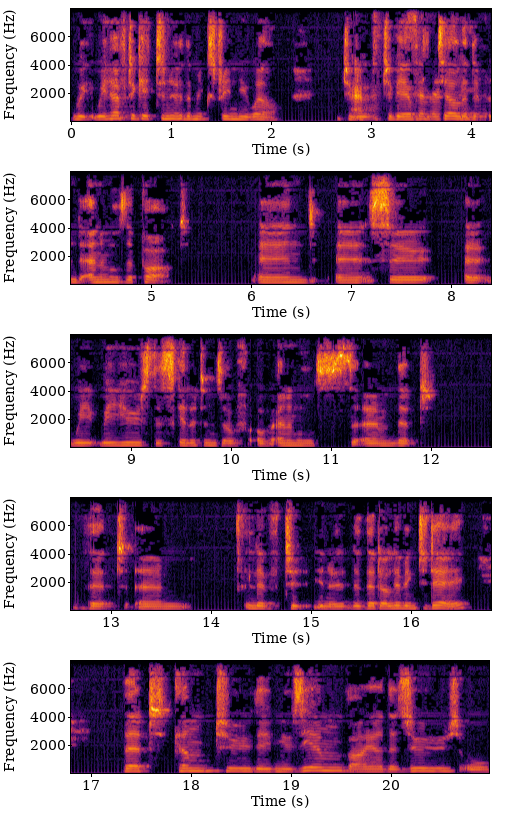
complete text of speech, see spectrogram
we, we have to get to know them extremely well to to be able to tell the different animals apart. And uh, so uh, we we use the skeletons of of animals um, that that um, live to you know that are living today that come to the museum via the zoos or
